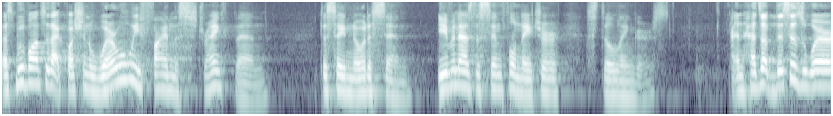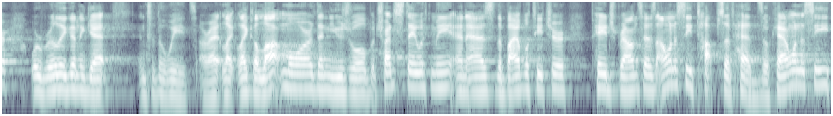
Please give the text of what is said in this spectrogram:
Let's move on to that question. Where will we find the strength then to say no to sin, even as the sinful nature still lingers? And heads up, this is where we're really going to get into the weeds, all right? Like, like a lot more than usual, but try to stay with me. And as the Bible teacher, Paige Brown, says, I want to see tops of heads, okay? I want to see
